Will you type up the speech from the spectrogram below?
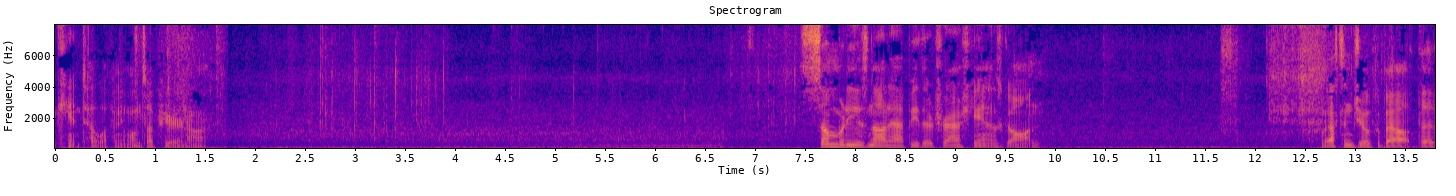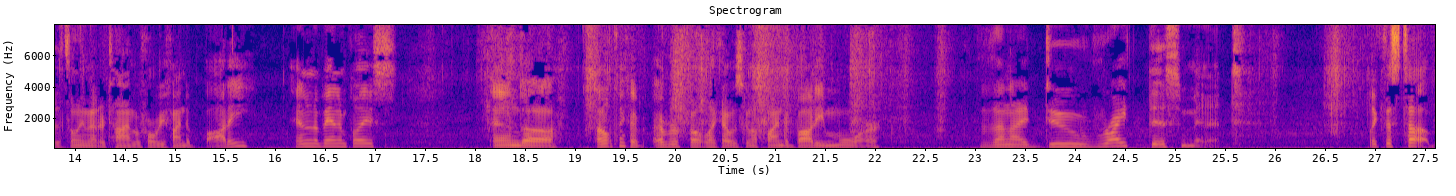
I can't tell if anyone's up here or not. Somebody is not happy their trash can is gone. We often joke about that it's only a matter of time before we find a body in an abandoned place. And uh, I don't think I've ever felt like I was going to find a body more than I do right this minute. Like this tub.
